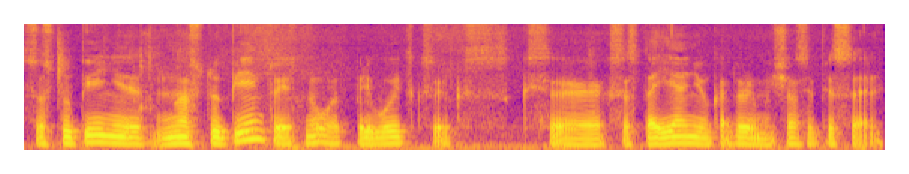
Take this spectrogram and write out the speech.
со ступени на ступень, то есть ну, вот, приводит к, к, к состоянию, которое мы сейчас описали.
